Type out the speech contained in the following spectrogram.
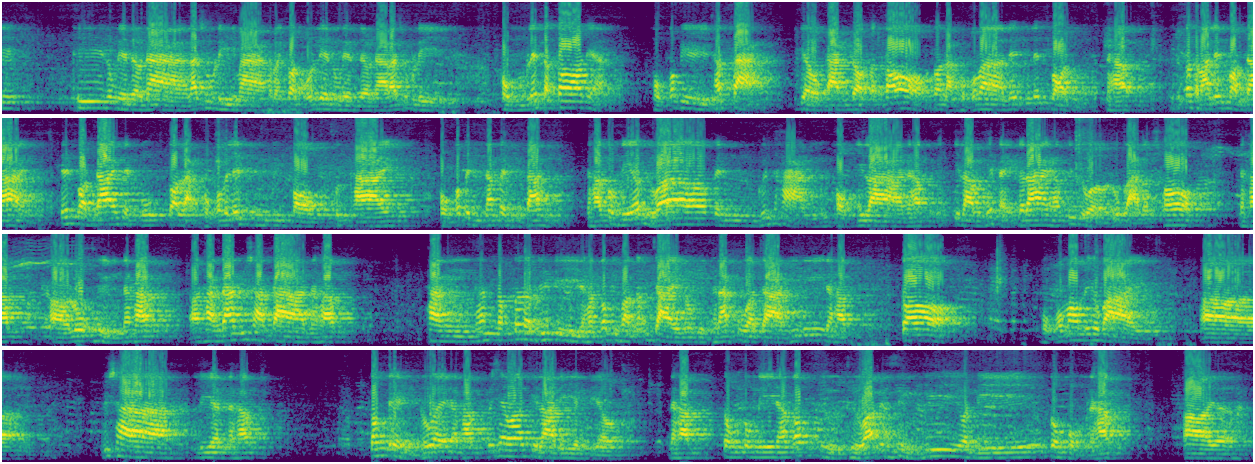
ที่โรงเรียนเดลนาราชบุรีมาสมัยก่อนผมเรียนโรงเรียนเดลนาราชบุรี ผมเล่นตะก้อเนี่ย ผมก็มีทักษะเกี่ยวกับการดอกตะก้อตอนหลังผมก็มาเล่นเล่นบอลนะครับ ก็สามารถเล่นบอลได้ เล่นบอลได้เสร็จปุ๊บตอนหลังผมก็ไปเล่นปิงปองสุดท้าย ผมก็เป็นนักแบดมินตันนะครับตรงนี้ก็ถือว่าเป็นพื้นฐานของกีฬานะครับ กีฬาประเภทไหนก็ได้นะครับที่อยู่กับลูกหลานเราชอบนะครับรวมถึงนะครับทางด้านวิชาการนะครับ ทางท่านดรอภิดีนะครับ ก็มีความตั้งใจรวมถึงคณะครูอาจารย์ที่นี่นะครับ ก็ ผมก็มอบนโยบายวิชาเรียนนะครับ ต้องเด่นด้วยนะครับ ไม่ใช่ว่ากีฬาดีอย่างเดียวนะครับ ตรงตรงนี้นะครับก็ถือถือว่าเป็นสิ่งที่วันนี้ตัวผมนะครับ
